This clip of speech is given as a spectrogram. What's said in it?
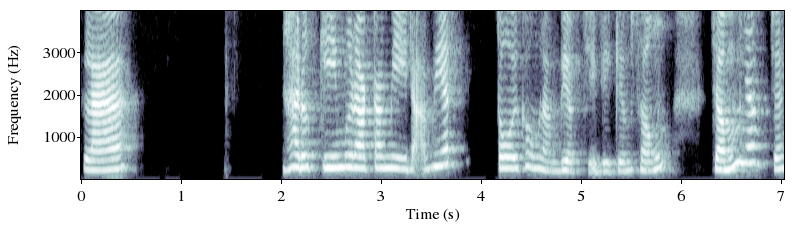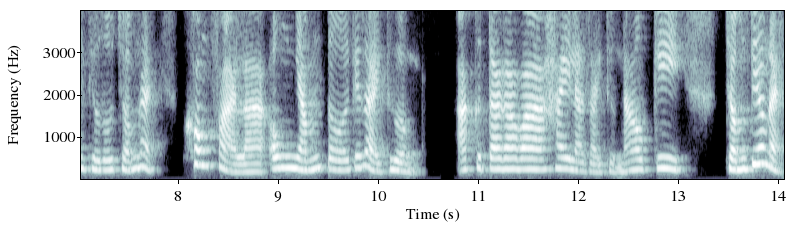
Là Haruki Murakami đã viết tôi không làm việc chỉ vì kiếm sống. Chấm nhá, cho anh thiếu dấu chấm này không phải là ông nhắm tới cái giải thưởng Akutagawa hay là giải thưởng Naoki. Chấm tiếp này.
